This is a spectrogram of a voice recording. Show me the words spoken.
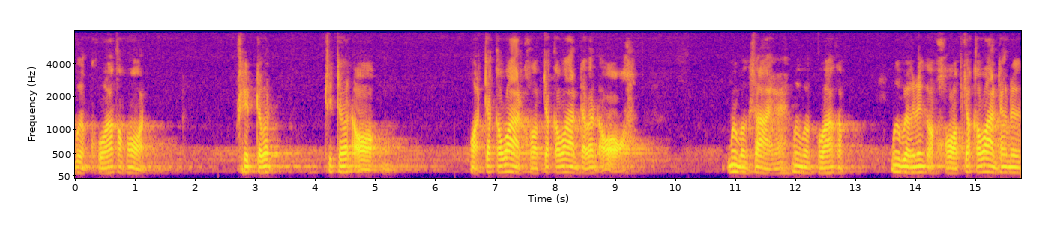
เบื้องขวาก็หอดทิศตะวัน ทิศตะวันออกหอดจักรวาลขอบจักรวาลตะวันออกมือเบื้องซ้ายไหมมือเบื้องขวากับมือเบื้องหนึ่งก็ขอบจักรวาลทั้งหนึ่ง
